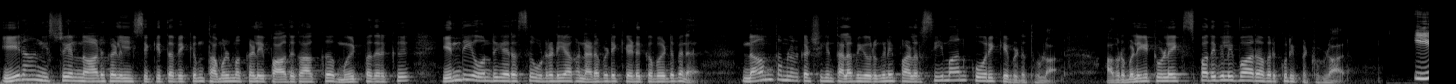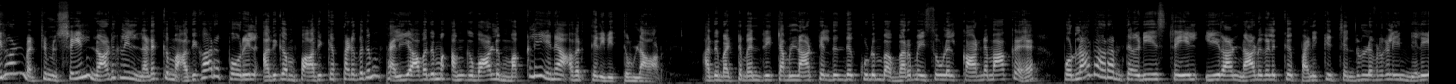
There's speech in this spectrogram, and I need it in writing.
ஈரான் இஸ்ரேல் நாடுகளில் சிக்கித் தவிக்கும் தமிழ் மக்களை பாதுகாக்க மீட்பதற்கு இந்திய ஒன்றிய அரசு உடனடியாக நடவடிக்கை எடுக்க வேண்டும் என நாம் தமிழர் கட்சியின் தலைமை ஒருங்கிணைப்பாளர் சீமான் கோரிக்கை விடுத்துள்ளார். அவர் வெளியிட்டுள்ள எக்ஸ் பதிவில் இவ்வாறு அவர் குறிப்பிட்டுள்ளார். ஈரான் மற்றும் இஸ்ரேல் நாடுகளில் நடக்கும் அதிகாரப் போரில் அதிகம் பாதிக்கப்படுவதும் பலியாவதும் அங்கு வாழும் மக்களே என அவர் தெரிவித்துள்ளார். அது மட்டுமன்றி தமிழ்நாட்டிலிருந்து குடும்ப வறுமை சூழல் காரணமாக பொருளாதாரம் தேடி இஸ்ரேல் ஈரான் நாடுகளுக்கு பணிக்கு சென்றுள்ளவர்களின் நிலை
